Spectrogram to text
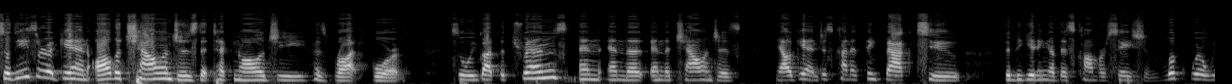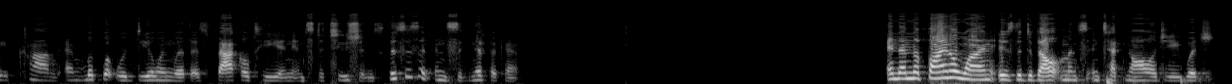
So these are, again, all the challenges that technology has brought forth. So we've got the trends and, and, the, and the challenges. Now, again, just kind of think back to the beginning of this conversation. Look where we've come and look what we're dealing with as faculty and institutions. This isn't insignificant. And then the final one is the developments in technology, which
